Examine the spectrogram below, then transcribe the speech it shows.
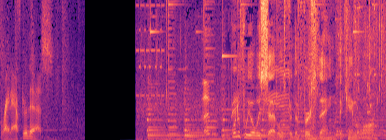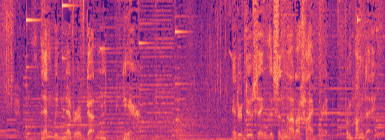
right after this. What if we always settled for the first thing that came along? Then we'd never have gotten here. Introducing the Sonata Hybrid from Hyundai.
